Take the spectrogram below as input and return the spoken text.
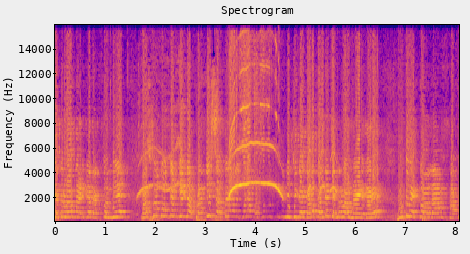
చంద్రబాబు నాయుడుకే దక్కుతుంది పసుపు కుంకుమ కింద ప్రతి సభ్యురానికి కూడా పసుపు కుంకుమ కింద ఇచ్చిండే ఘనత అంటే చంద్రబాబు నాయుడు గారే గుర్తు పెట్టుకోవాలా అక్క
